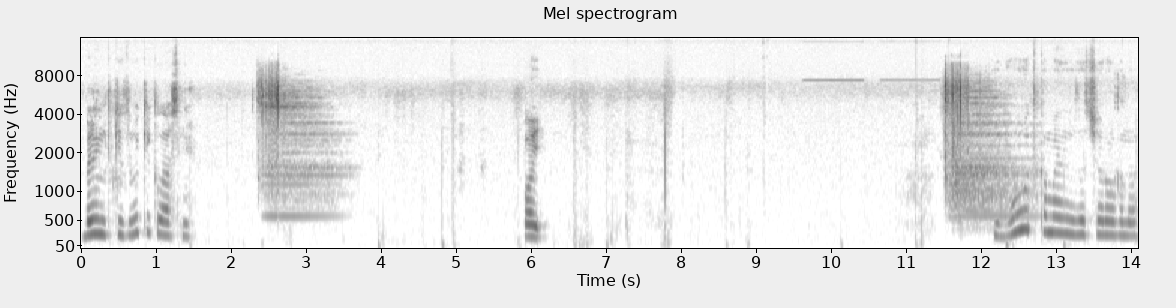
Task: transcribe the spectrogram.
Блін, такі звуки класні. Ой. Вудка в мене зачарована.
